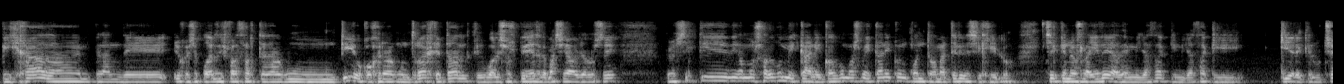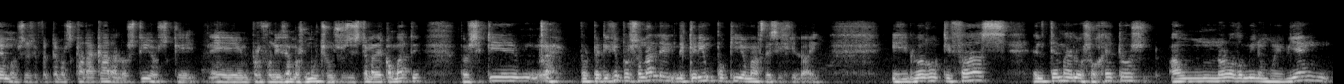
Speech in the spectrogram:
pijada en plan de, yo que sé, poder disfrazarte de algún tío, coger algún traje, tal, que igual eso os pides demasiado, ya lo sé, pero sí que, digamos, algo mecánico, algo más mecánico en cuanto a materia de sigilo. Sé que no es la idea de Miyazaki, Miyazaki quiere que luchemos nos enfrentemos cara a cara a los tíos, que eh, profundicemos mucho en su sistema de combate, pero sí que, eh, por petición personal, le, le quería un poquillo más de sigilo ahí. Y luego quizás el tema de los objetos aún no lo domino muy bien.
